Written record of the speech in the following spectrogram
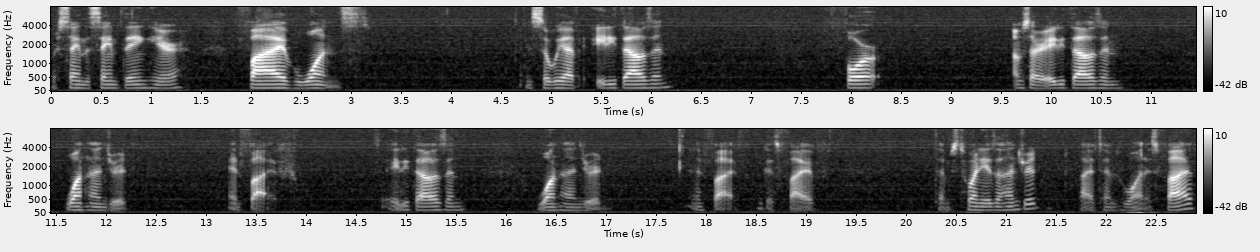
We're saying the same thing here, 5 ones. And so we have 80,000 four I'm sorry, eighty thousand one hundred and five. So eighty thousand one hundred and five. Because five times twenty is 100, 5 times one is five,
